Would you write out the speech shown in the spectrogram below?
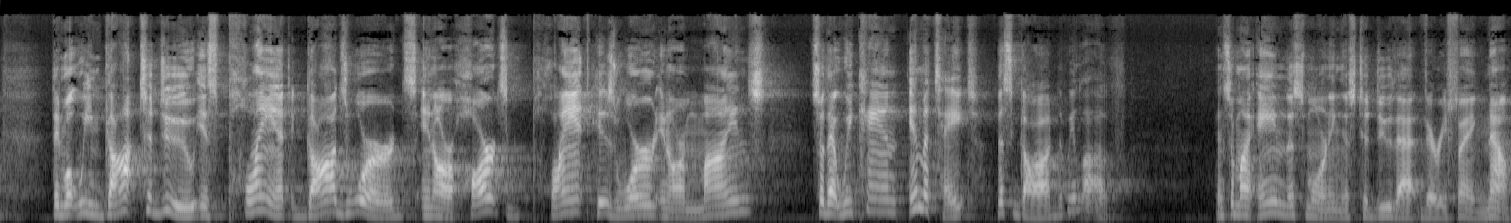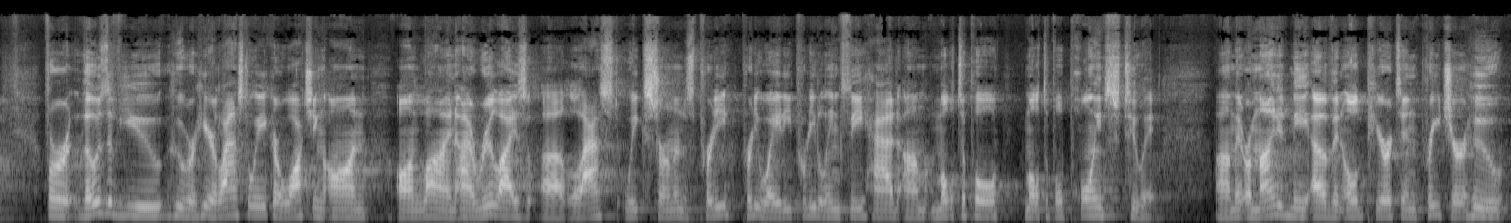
Then what we got to do is plant God's words in our hearts, plant his word in our minds, so that we can imitate this God that we love. And so my aim this morning is to do that very thing. Now, for those of you who were here last week or watching on online, I realize uh, last week's sermon was pretty pretty weighty, pretty lengthy, had um, multiple multiple points to it. Um, it reminded me of an old Puritan preacher who,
